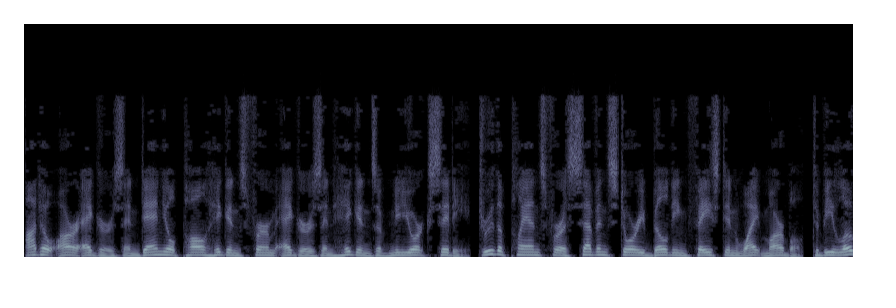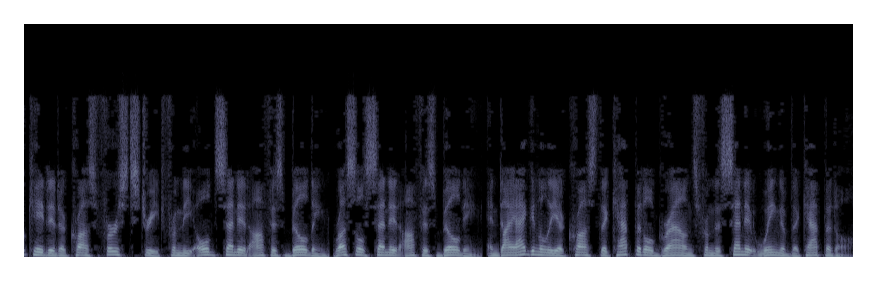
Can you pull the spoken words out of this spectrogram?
Otto R. Eggers and Daniel Paul Higgins firm Eggers and Higgins of New York City, drew the plans for a seven-story building faced in white marble, to be located across First Street from the old Senate Office Building, Russell Senate Office Building and diagonally across the Capitol grounds from the Senate wing of the Capitol.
